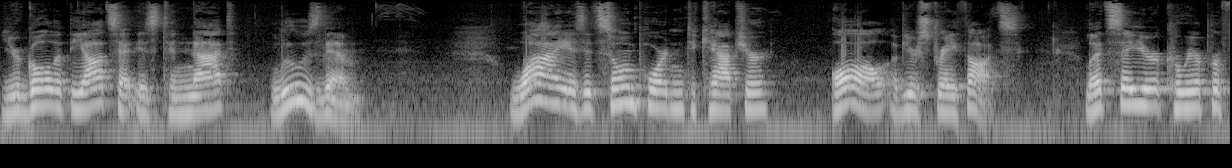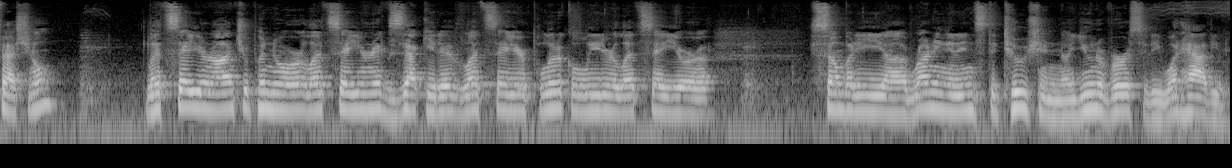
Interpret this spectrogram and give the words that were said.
Your goal at the outset is to not lose them. Why is it so important to capture all of your stray thoughts? Let's say you're a career professional Let's say you're an entrepreneur, let's say you're an executive, let's say you're a political leader, let's say you're a, somebody uh, running an institution, a university, what have you.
